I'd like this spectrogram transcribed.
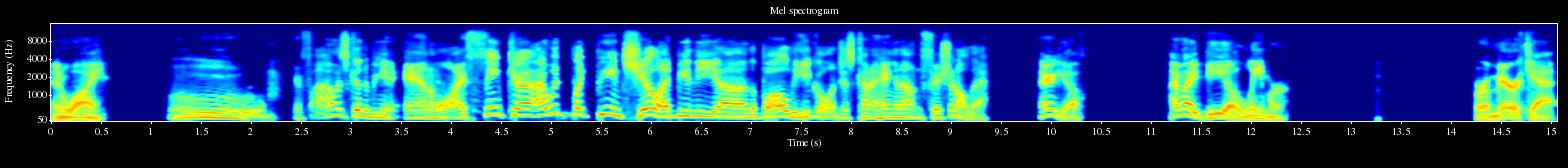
and why? Ooh, if I was going to be an animal, I think uh, I would like being chill. I'd be the uh, the bald eagle and just kind of hanging out and fishing all day. There you go. I might be a lemur or a meerkat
